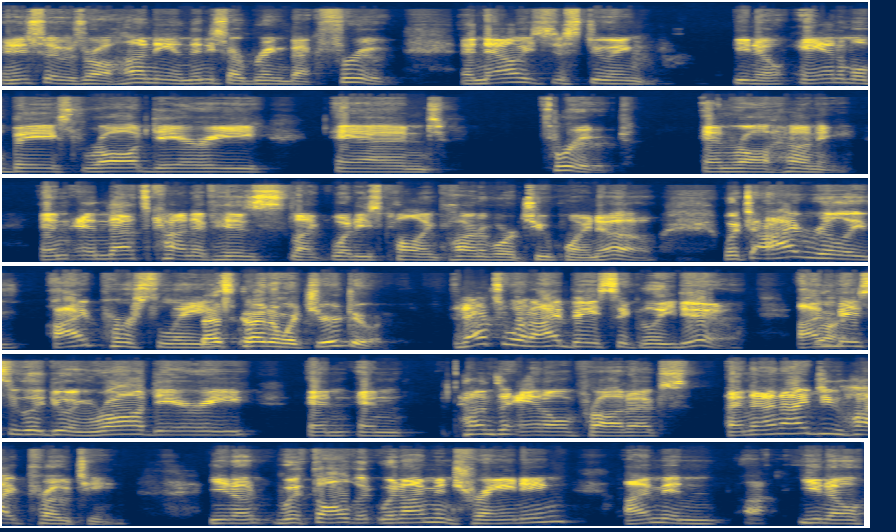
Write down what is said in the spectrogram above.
Initially, it was raw honey, and then he started bringing back fruit, and now he's just doing you know animal based raw dairy and fruit and raw honey and and that's kind of his like what he's calling carnivore 2.0 which i really i personally that's kind of what you're doing that's what i basically do i'm right. basically doing raw dairy and and tons of animal products and then i do high protein you know with all that when i'm in training i'm in uh, you know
